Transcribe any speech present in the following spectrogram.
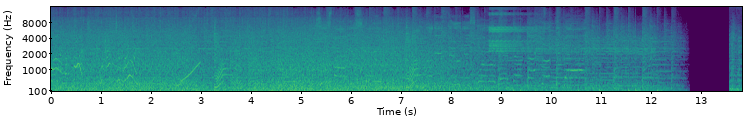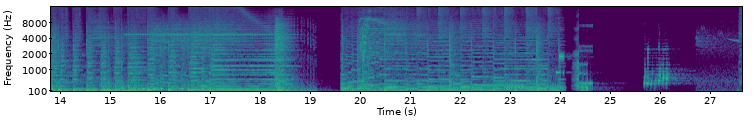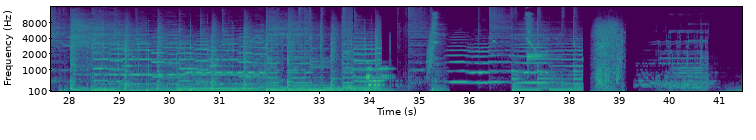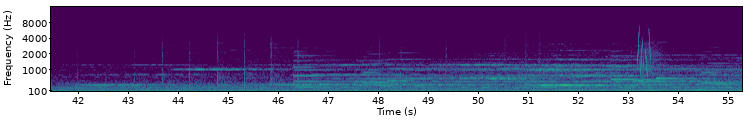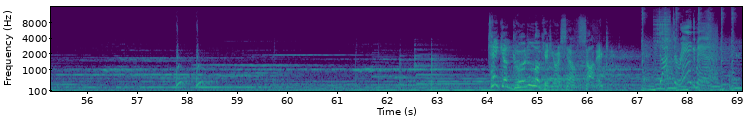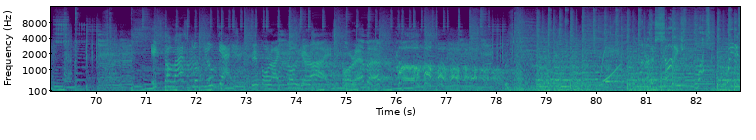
Take a good look at yourself, Sonic. Dr. Eggman? It's the last look you'll get before I close your eyes forever. Another Sonic? What? Wait a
